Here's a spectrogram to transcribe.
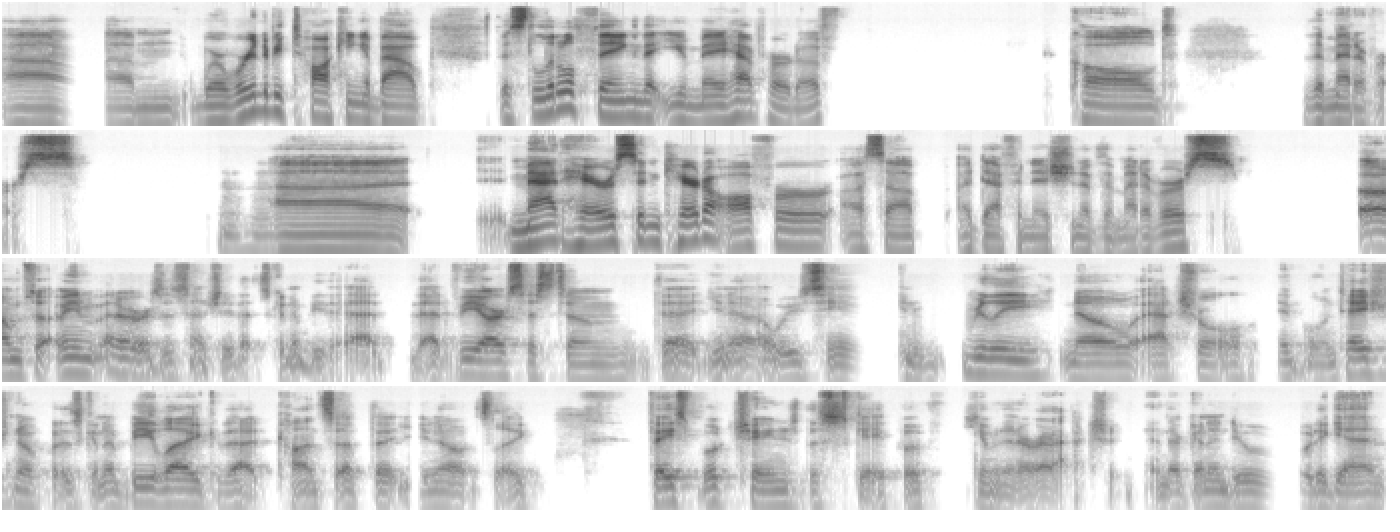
uh, um, where we're going to be talking about this little thing that you may have heard of called the metaverse. Mm-hmm. Uh, Matt Harrison, care to offer us up a definition of the metaverse? Um, so I mean, metaverse essentially that's going to be that that VR system that you know we've seen really no actual implementation of what it's going to be like. That concept that you know it's like Facebook changed the scape of human interaction, and they're going to do it again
